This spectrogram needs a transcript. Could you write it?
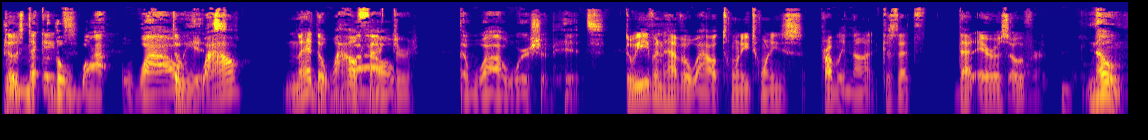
The those mo- decades? the wow, wow, the hits. wow? And they had the The wow, wow. factor. the wow worship hits. Do we even have a wow 2020s? Probably not, because that's that era's over. No,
